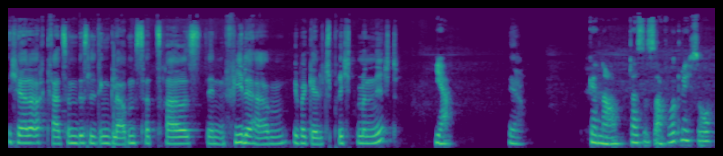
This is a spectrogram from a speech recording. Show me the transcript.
Ich höre da auch gerade so ein bisschen den Glaubenssatz raus, den viele haben, über Geld spricht man nicht. Ja. Ja. Genau, das ist auch wirklich so.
